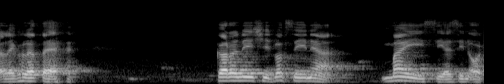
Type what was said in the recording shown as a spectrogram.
อะไรก็แล้วแต่ กรณีฉีดวัคซีนเนี่ยไม่เสียสินอด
